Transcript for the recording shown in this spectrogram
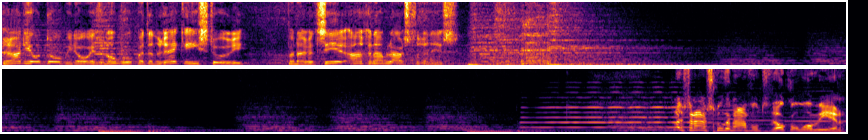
Radio Domino is een omroep met een rijke historie, waarnaar het zeer aangenaam luisteren is. Luisteraars, goedenavond. Welkom alweer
